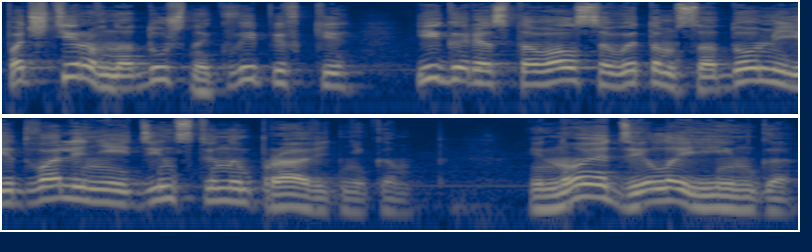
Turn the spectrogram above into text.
Почти равнодушный к выпивке, Игорь оставался в этом Содоме едва ли не единственным праведником. Иное дело Инга.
